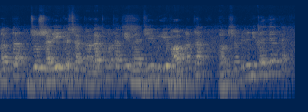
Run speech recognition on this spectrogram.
मतलब जो शरीर के साथ ताकत मता थी मैं जीव ये भावना था, हम सभी निकल जाता है।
